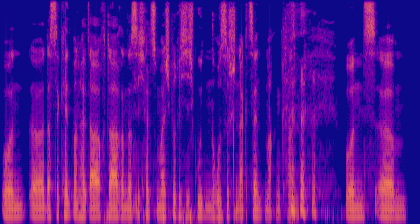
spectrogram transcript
Und äh, das erkennt man halt auch daran, dass ich halt zum Beispiel richtig gut einen russischen Akzent machen kann. und ähm,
